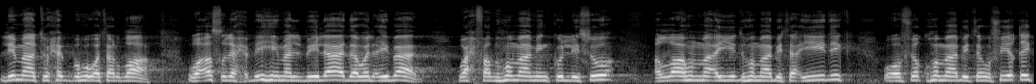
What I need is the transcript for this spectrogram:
لما تحبه وترضاه. وأصلح بهما البلاد والعباد واحفظهما من كل سوء. اللهم أيدهما بتأييدك ووفقهما بتوفيقك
